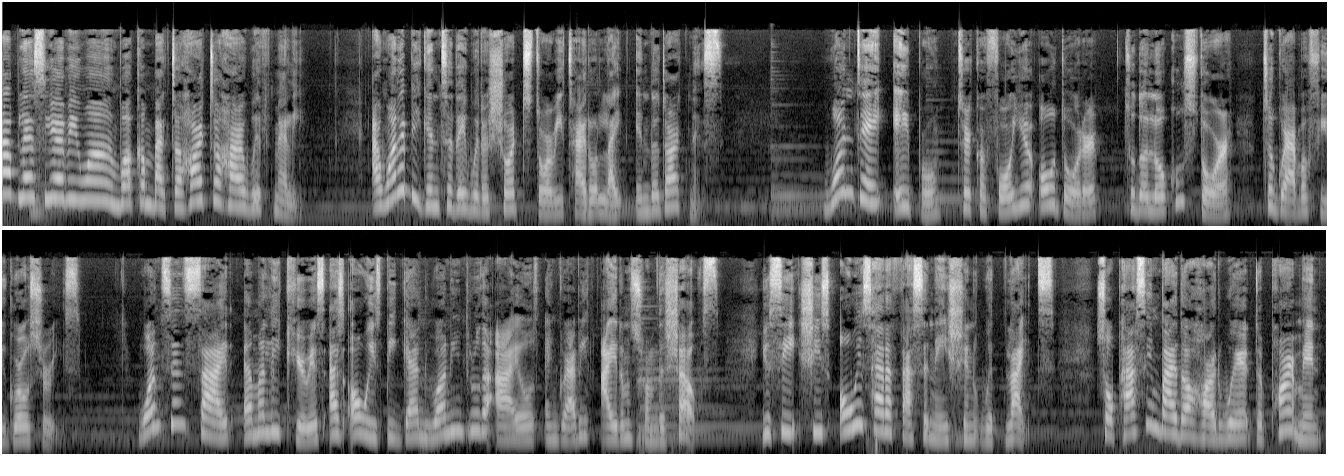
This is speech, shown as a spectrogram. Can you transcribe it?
God bless you, everyone. Welcome back to Heart to Heart with Mely. I want to begin today with a short story titled Light in the Darkness. One day, April took her four year old daughter to the local store to grab a few groceries. Once inside, Emily, curious as always, began running through the aisles and grabbing items from the shelves. You see, she's always had a fascination with lights, so passing by the hardware department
